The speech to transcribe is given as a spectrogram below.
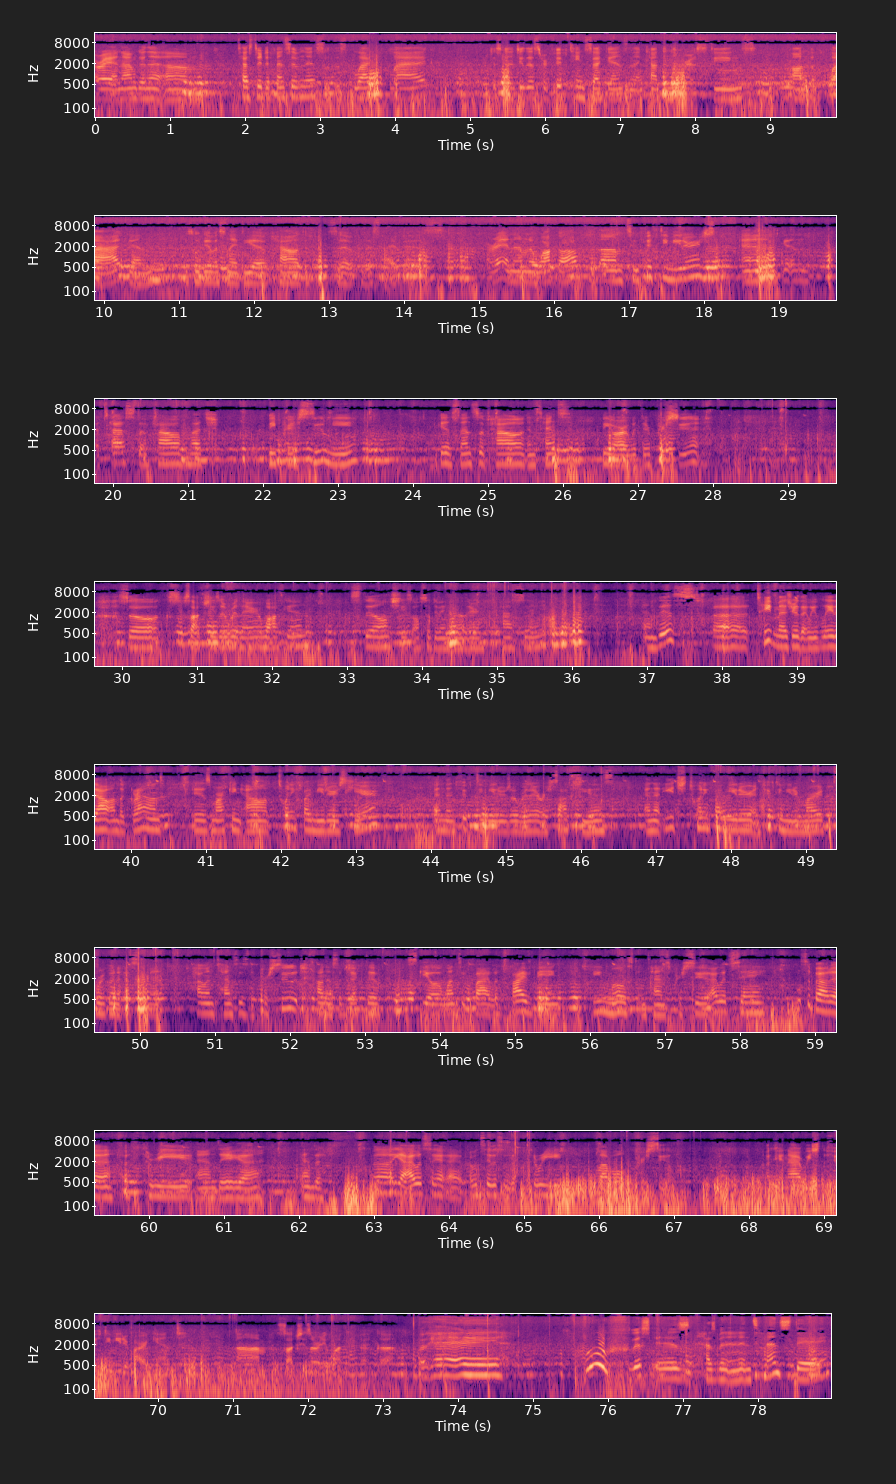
All right, and now I'm gonna um, test their defensiveness with this black flag. Just gonna do this for 15 seconds and then count the number of stings on the flag, and this will give us an idea of how defensive this hive is. Right, and then I'm gonna walk off um, to 50 meters and get a test of how much they pursue me. Get a sense of how intense they are with their pursuit. So Sakshi's over there walking still. She's also doing another passing. And this uh, tape measure that we've laid out on the ground is marking out 25 meters here and then 50 meters over there where Sakshi is. And at each 25 meter and 50 meter mark, we're going to estimate how intense is the pursuit on a subjective scale of 1 to 5, with 5 being the most intense pursuit. I would say it's about a, a 3 and a, uh, and a, uh, yeah, I would say, I, I would say this is a 3 level pursuit. Okay, now I've reached the 50 meter mark and um, Sakshi's already walking back up. Okay. Whew, this is has been an intense day.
